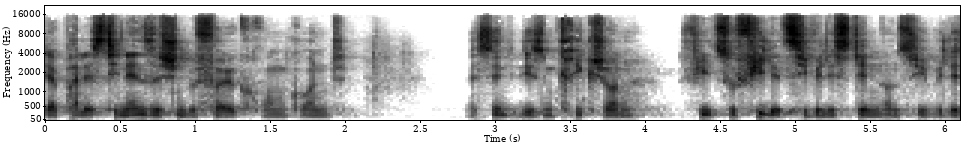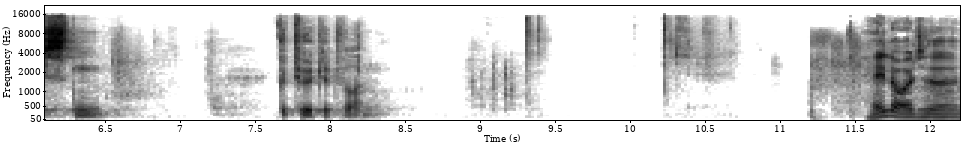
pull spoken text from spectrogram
der palästinensischen Bevölkerung. Und es sind in diesem Krieg schon viel zu viele Zivilistinnen und Zivilisten getötet worden. Hey Leute,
